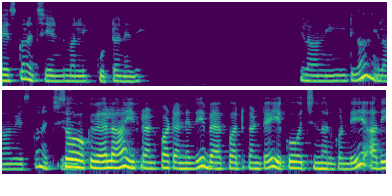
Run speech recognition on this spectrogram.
వేసుకొని వచ్చేయండి మళ్ళీ కుట్టు అనేది. ఇలా నీట్గా ఇలా వేసుకొని వచ్చి సో ఒకవేళ ఈ ఫ్రంట్ పార్ట్ అనేది బ్యాక్ పార్ట్ కంటే ఎక్కువ వచ్చింది అనుకోండి అది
